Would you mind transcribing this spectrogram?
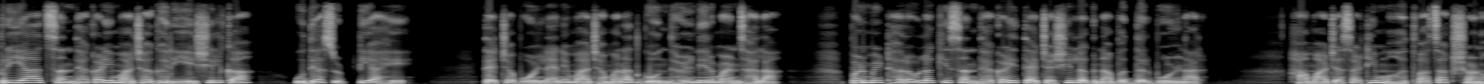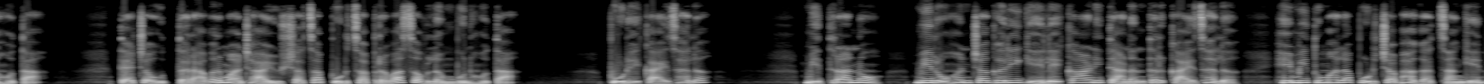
प्रिया आज संध्याकाळी माझ्या घरी येशील का? उद्या सुट्टी आहे. त्याच्या बोलण्याने माझ्या मनात गोंधळ निर्माण झाला पण मी ठरवलं की संध्याकाळी त्याच्याशी लग्नाबद्दल बोलणार. हा माझ्यासाठी महत्त्वाचा क्षण होता. त्याच्या उत्तरावर माझ्या आयुष्याचा पुढचा प्रवास अवलंबून होता. पुढे काय झालं? मित्रांनो मी रोहनच्या घरी गेले का आणि त्यानंतर काय झालं हे मी तुम्हाला पुढच्या भागात सांगेन.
